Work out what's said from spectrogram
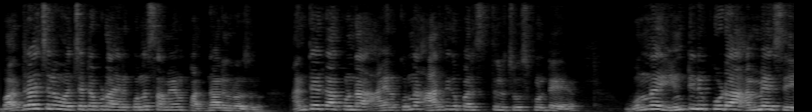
భద్రాచలం వచ్చేటప్పుడు ఆయనకున్న సమయం పద్నాలుగు రోజులు. అంతేకాకుండా ఆయనకున్న ఆర్థిక పరిస్థితులు చూసుకుంటే ఉన్న ఇంటిని కూడా అమ్మేసి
